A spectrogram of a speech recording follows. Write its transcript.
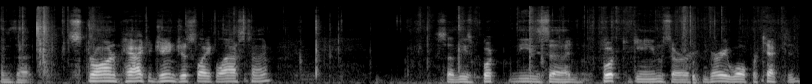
Has that strong packaging, just like last time. So these book these uh, book games are very well protected.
